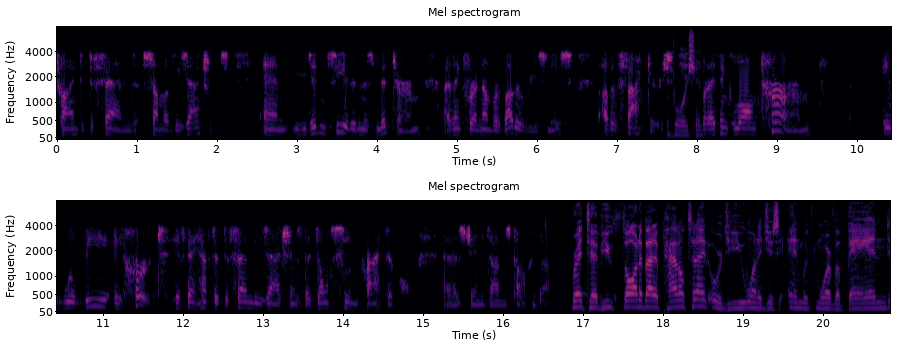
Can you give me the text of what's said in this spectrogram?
trying to defend some of these actions. And you didn't see it in this midterm, I think, for a number of other reasons, other factors. Abortion. But I think long term, it will be a hurt if they have to defend these actions that don't seem practical as Jamie Dimon is talking about. Bret, have you thought about a panel tonight, or do you want to just end with more of a band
